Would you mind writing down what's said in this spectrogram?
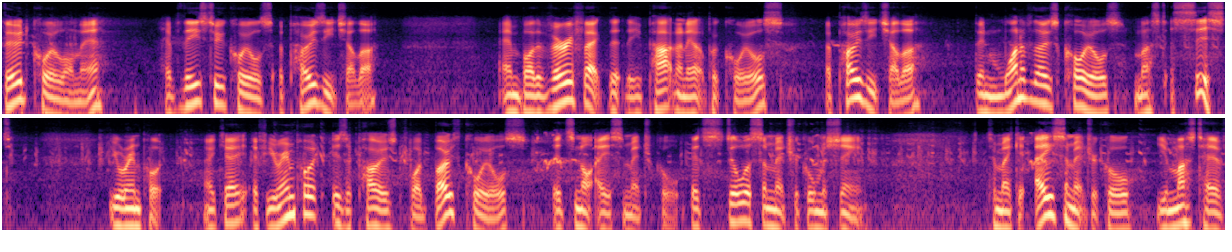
third coil on there, have these two coils oppose each other, and by the very fact that the partner output coils oppose each other then one of those coils must assist your input. Okay? If your input is opposed by both coils it's not asymmetrical. It's still a symmetrical machine. To make it asymmetrical you must have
